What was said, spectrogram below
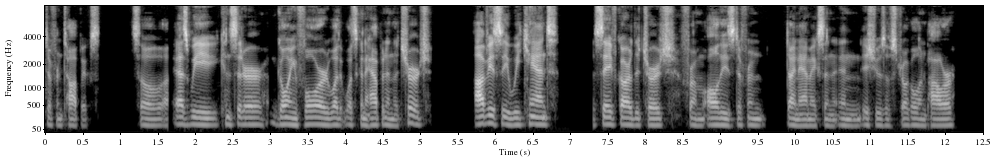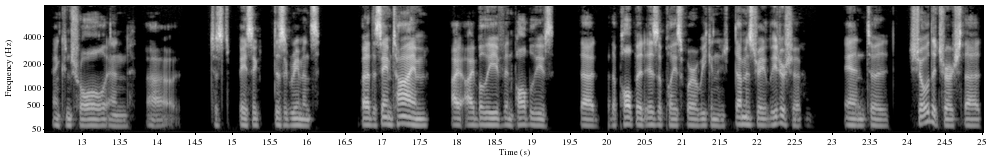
different topics. So uh, as we consider going forward what, what's going to happen in the church, obviously we can't safeguard the church from all these different dynamics and, and issues of struggle and power and control and uh, just basic disagreements. But at the same time, I, I believe and Paul believes that the pulpit is a place where we can demonstrate leadership and to show the church that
